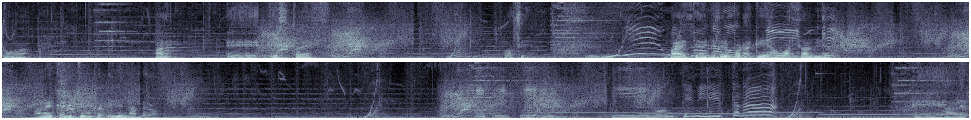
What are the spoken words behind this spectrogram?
Toma. Vale. Eh, esto es... Oh, sí. Vale, tiene que ser por aquí, agua sabia. A ver, que Caliche busca vivienda, pero... Eh, a ver.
